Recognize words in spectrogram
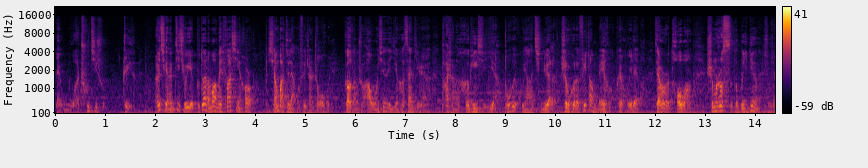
来，我出技术。追他们，而且呢，地球也不断的往外发信号吧，想把这两个飞船招回来，告诉他们说啊，我们现在已经和三体人达成了和平协议了，不会互相侵略了，生活的非常美好，快回来吧，在外边逃亡，什么时候死都不一定呢，是不是？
